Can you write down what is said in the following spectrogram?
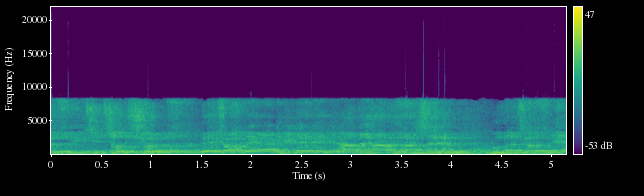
çözümü için çalışıyoruz ve çok değerli milletvekili aday arkadaşlarım bunu çözmeye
